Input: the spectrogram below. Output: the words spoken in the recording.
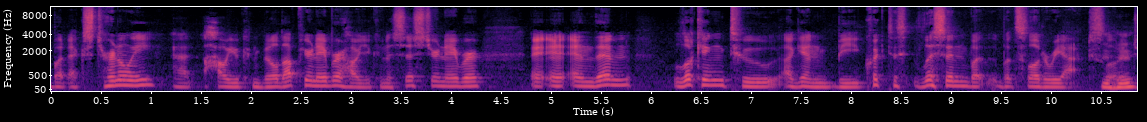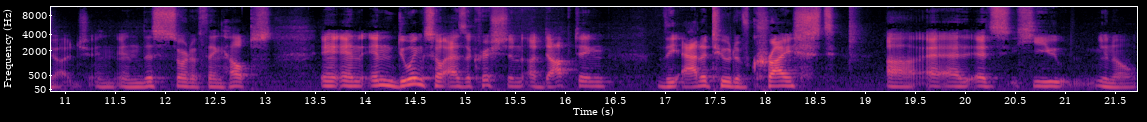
but externally at how you can build up your neighbor, how you can assist your neighbor, and, and then looking to again be quick to listen but but slow to react slow to judge. And and this sort of thing helps. And, and in doing so as a christian adopting the attitude of christ uh as he you know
